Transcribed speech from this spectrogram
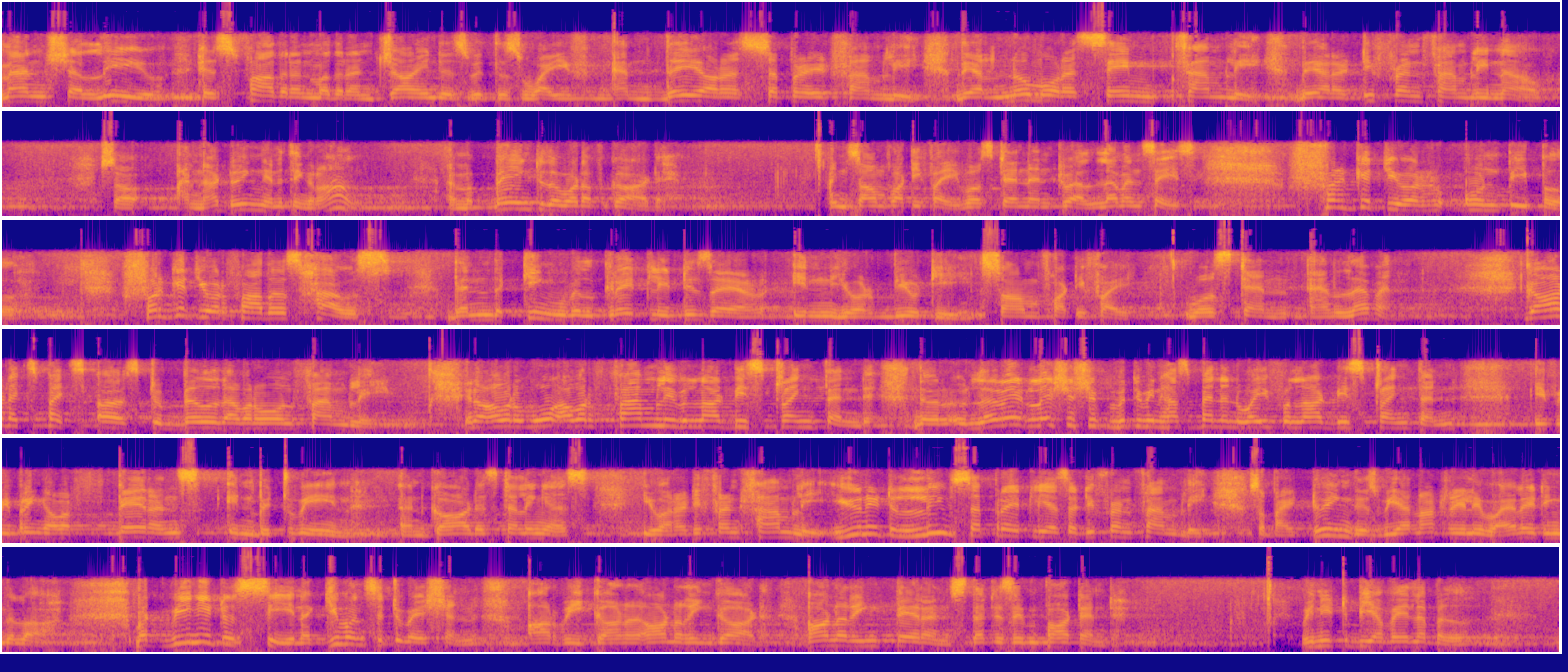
Man shall leave his father and mother and join us with his wife, and they are a separate family. They are no more a same family. They are a different family now. So I'm not doing anything wrong. I'm obeying to the word of God in Psalm 45, verse 10 and 12, 11 says, Forget your own people, forget your father's house, then the king will greatly desire in your beauty. Psalm 45, verse 10 and 11. God expects us to build our own family. You know, our, our family will not be strengthened. The relationship between husband and wife will not be strengthened if we bring our parents in between. And God is telling us, you are a different family. You need to live separately as a different family. So by doing this, we are not really violating the law. But we need to see in a given situation, are we honoring God? Honoring parents, that is important. We need to be available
